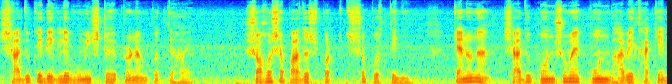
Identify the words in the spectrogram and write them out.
সাধুকে দেখলে ভূমিষ্ঠ হয়ে প্রণাম করতে হয়। সহসা পাদস্পর্শ করতে নেই। কেননা, সাধু কোন সময় কোন ভাবে থাকেন,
